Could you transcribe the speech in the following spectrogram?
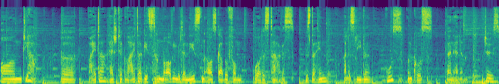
Und ja, äh, weiter, Hashtag weiter geht's dann morgen mit der nächsten Ausgabe vom Ohr des Tages. Bis dahin, alles Liebe, Gruß und Kuss, dein Alan. Tschüss.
